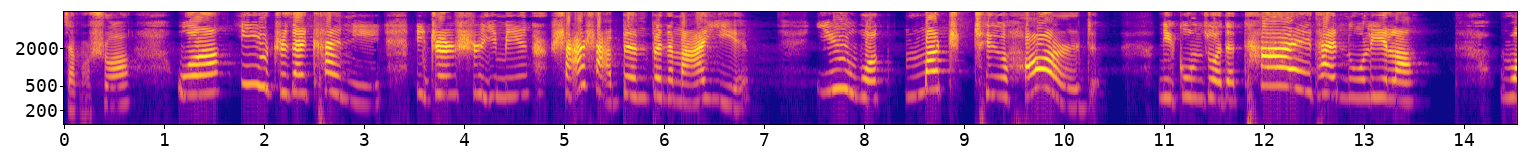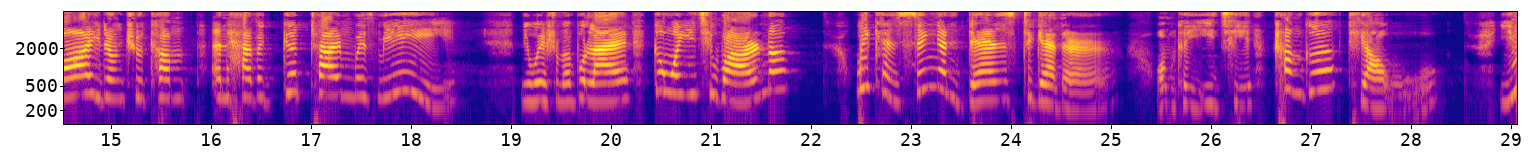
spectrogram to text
蚱蜢说：“我一直在看你，你真是一名傻傻笨笨的蚂蚁。” You work much too hard. 你工作的太太努力了。Why don't you come and have a good time with me? 你为什么不来跟我一起玩呢？We can sing and dance together. 我们可以一起唱歌跳舞。You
